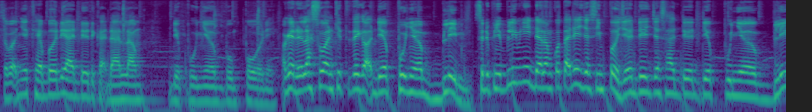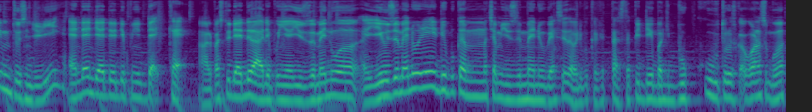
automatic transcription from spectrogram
Sebabnya kabel dia ada dekat dalam dia punya bumper ni. Okay the last one kita tengok dia punya blim. So dia punya blim ni dalam kotak dia just simple je. Dia just ada dia punya blim tu sendiri And then dia ada dia punya dead cat. Ha, Lepas tu dia ada lah dia punya user manual. Uh, User manual ni dia bukan macam user manual biasa tau. Dia bukan kertas tapi dia bagi buku terus kat korang semua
